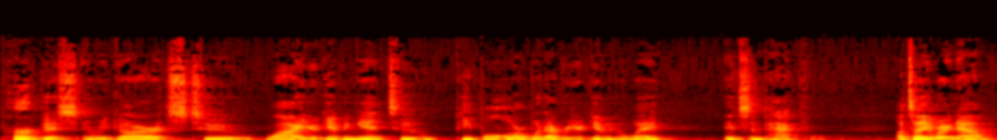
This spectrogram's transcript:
purpose in regards to why you're giving it to people or whatever you're giving away, it's impactful. I'll tell you right now,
